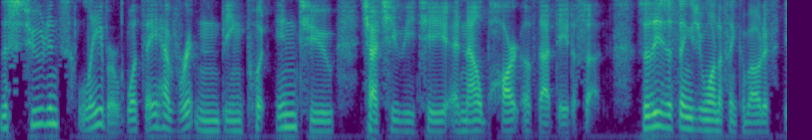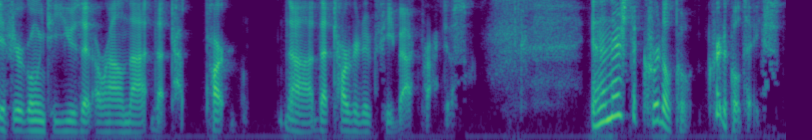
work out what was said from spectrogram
the student's labor, what they have written being put into ChatGPT and now part of that data set. So these are things you want to think about if, if you're going to use it around that, that part, uh, that targeted feedback practice. And then there's the critical, critical takes.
